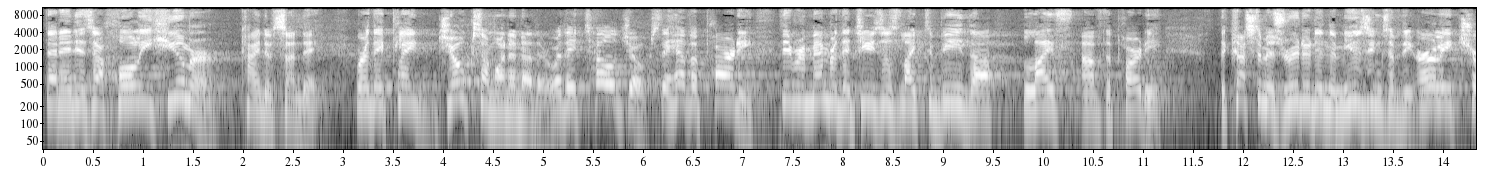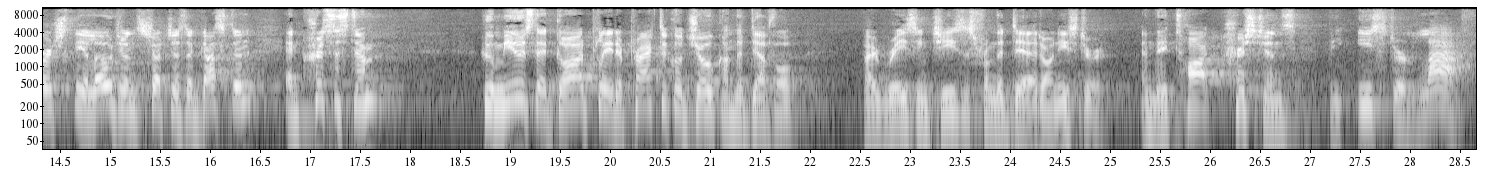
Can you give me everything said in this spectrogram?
that it is a holy humor kind of Sunday where they play jokes on one another, where they tell jokes, they have a party, they remember that Jesus liked to be the life of the party. The custom is rooted in the musings of the early church theologians such as Augustine and Chrysostom, who mused that God played a practical joke on the devil by raising Jesus from the dead on Easter. And they taught Christians the Easter laugh.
